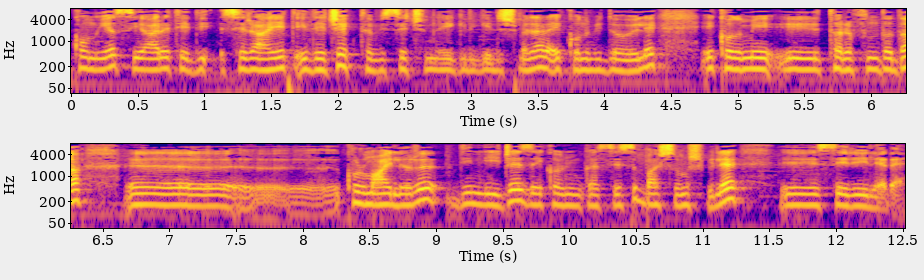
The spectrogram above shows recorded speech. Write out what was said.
konuya siyaret edi, sirayet edecek tabii seçimle ilgili gelişmeler ekonomi de öyle ekonomi e, tarafında da e, kurmayları dinleyeceğiz ekonomi gazetesi başlamış bile e, serilere.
